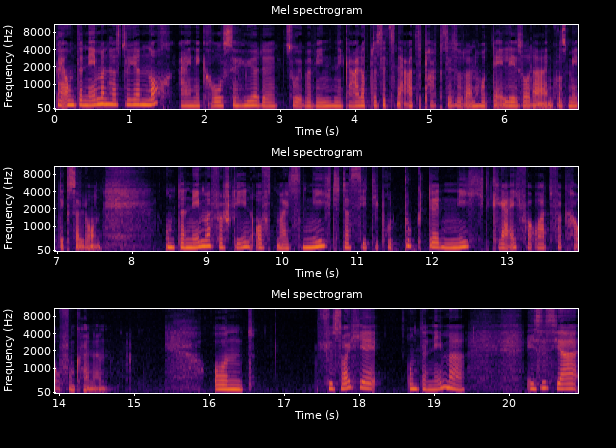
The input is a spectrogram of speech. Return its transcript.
bei Unternehmen hast du ja noch eine große Hürde zu überwinden, egal ob das jetzt eine Arztpraxis oder ein Hotel ist oder ein Kosmetiksalon. Unternehmer verstehen oftmals nicht, dass sie die Produkte nicht gleich vor Ort verkaufen können. Und für solche Unternehmer ist es ja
